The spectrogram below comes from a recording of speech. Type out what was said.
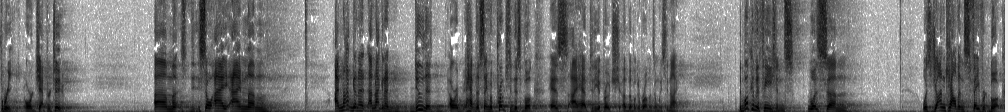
3 or chapter 2. Um, so I, I'm. Um, I'm not gonna, I'm not gonna do the, or have the same approach to this book as I have to the approach of the book of Romans on Wednesday night. The book of Ephesians was, um, was John Calvin's favorite book.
